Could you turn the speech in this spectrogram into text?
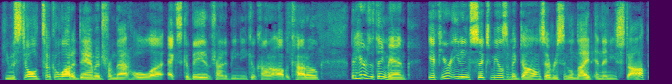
He was still took a lot of damage from that whole uh, excavate of trying to be Nikocado Avocado. But here's the thing, man. If you're eating six meals of McDonald's every single night and then you stop,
